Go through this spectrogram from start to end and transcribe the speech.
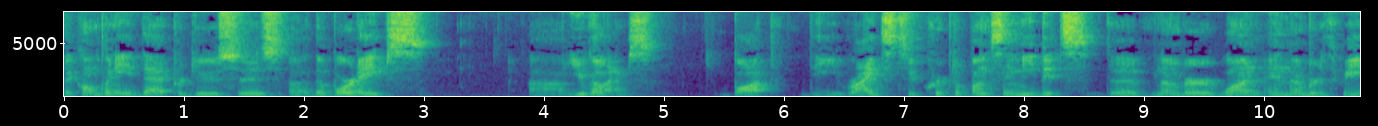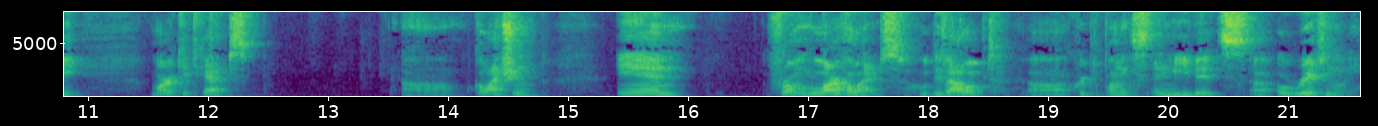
the company that produces uh, the Bored Apes, uh, Yuga Labs, bought the rights to CryptoPunks and Meebits, the number one and number three market caps uh, collection, and from Larva Labs, who developed uh, CryptoPunks and Meebits uh, originally.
